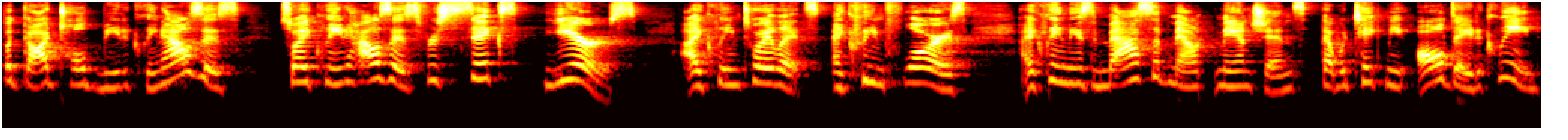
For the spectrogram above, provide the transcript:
but God told me to clean houses. So I cleaned houses for six years. I cleaned toilets, I cleaned floors, I cleaned these massive mansions that would take me all day to clean.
